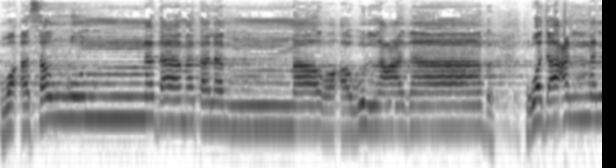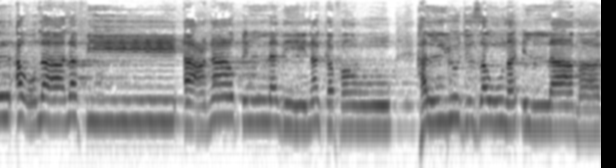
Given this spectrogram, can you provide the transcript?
وأسروا الندامة لما رأوا العذاب وجعلنا الأغلال في أعناق الذين كفروا. هل يجزون إلا ما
